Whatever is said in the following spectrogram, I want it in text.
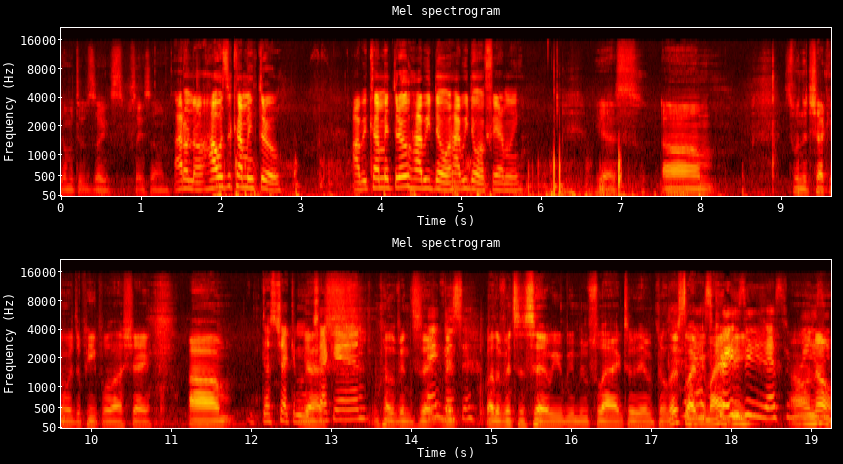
coming through? Say, say something. I don't know. How is it coming through? Are we coming through? How we doing? How we doing, family? Yes. Um, just want to check in with the people. Ashe. Um, Just checking yes. the check in. Brother Vincent said. Hey, Vince- Vincent. Brother Vincent said we, we've been flagged too. It looks like we That's might crazy. be. That's I don't know.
